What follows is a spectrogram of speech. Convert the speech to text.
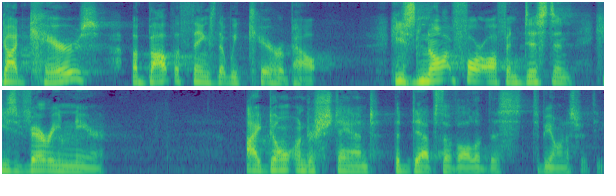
God cares about the things that we care about. He's not far off and distant, He's very near. I don't understand the depth of all of this, to be honest with you.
